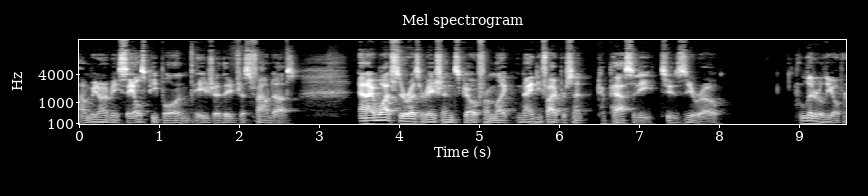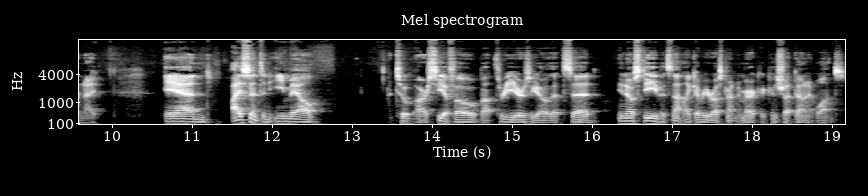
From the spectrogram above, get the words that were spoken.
Um, we don't have any salespeople in Asia. They've just found us. And I watched the reservations go from like 95% capacity to zero, literally overnight. And I sent an email to our CFO about three years ago that said, you know, Steve, it's not like every restaurant in America can shut down at once.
